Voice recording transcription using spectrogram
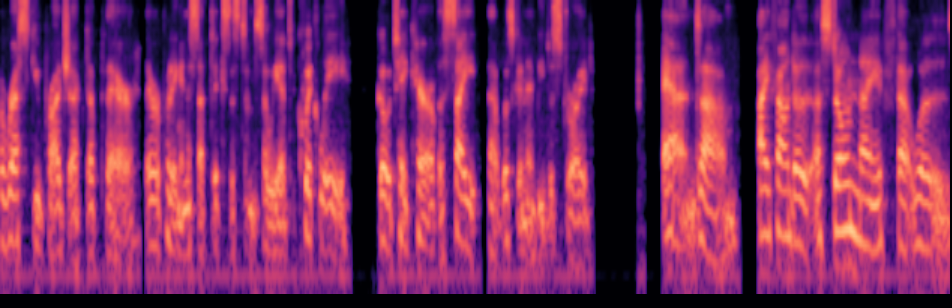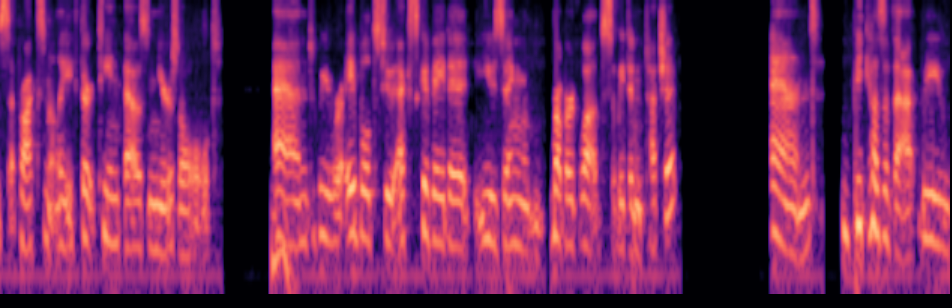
a, rescue project up there. They were putting in a septic system. So we had to quickly go take care of a site that was going to be destroyed. And um, I found a, a, stone knife that was approximately 13,000 years old. Mm. And we were able to excavate it using rubber gloves, so we didn't touch it. And because of that, we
